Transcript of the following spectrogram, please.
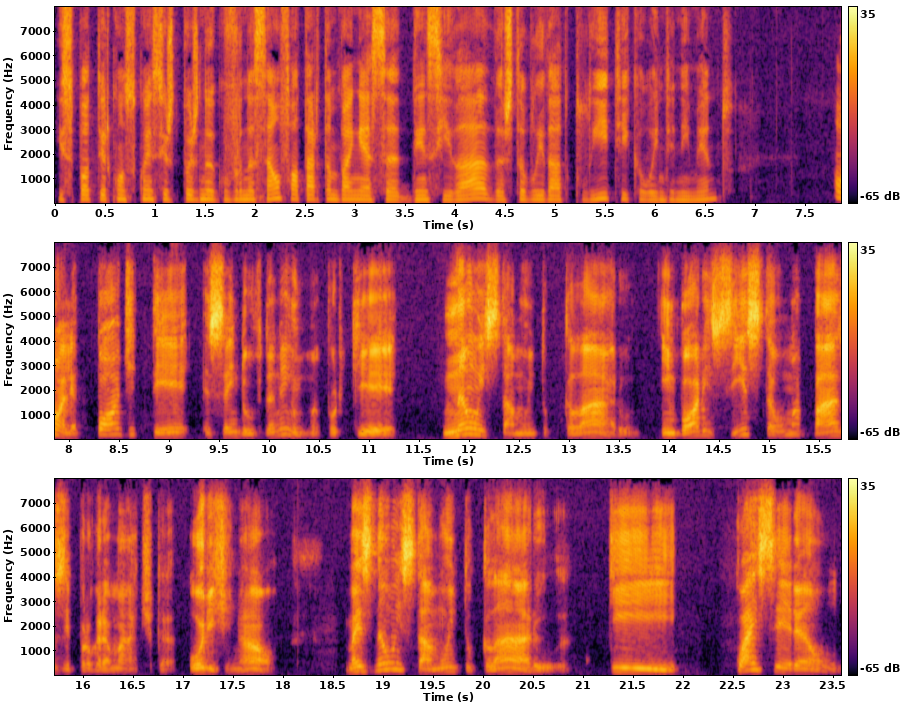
isso pode ter consequências depois na governação, faltar também essa densidade, a estabilidade política, o entendimento? Olha, pode ter, sem dúvida nenhuma, porque não está muito claro, embora exista uma base programática original, mas não está muito claro que quais serão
